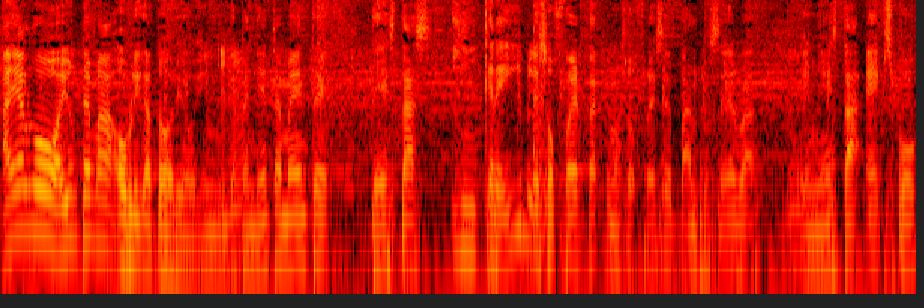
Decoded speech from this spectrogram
hay algo, hay un tema obligatorio, independientemente de estas increíbles ofertas que nos ofrece Van Reservas en esta expo,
